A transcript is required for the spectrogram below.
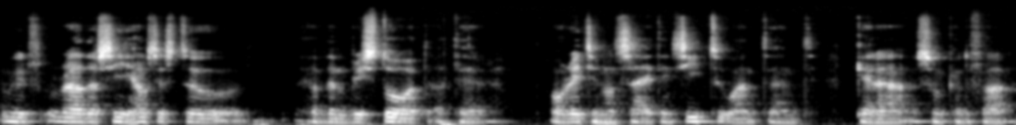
We'd rather see houses to have them restored at their original site in situ and, and get a, some kind of a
